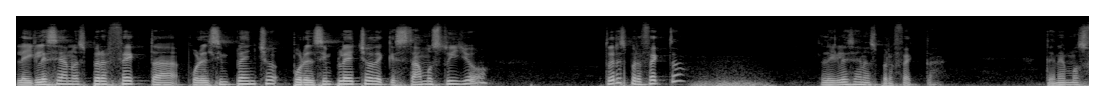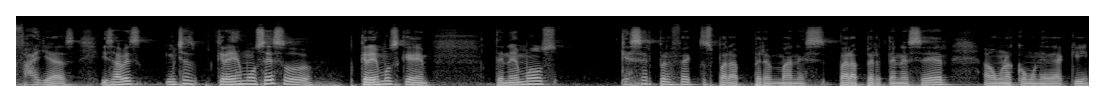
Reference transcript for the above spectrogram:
La iglesia no es perfecta por el simple hecho, por el simple hecho de que estamos tú y yo. ¿Tú eres perfecto? La iglesia no es perfecta. Tenemos fallas. Y sabes, muchas creemos eso. Creemos que tenemos que ser perfectos para, para pertenecer a una comunidad aquí.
